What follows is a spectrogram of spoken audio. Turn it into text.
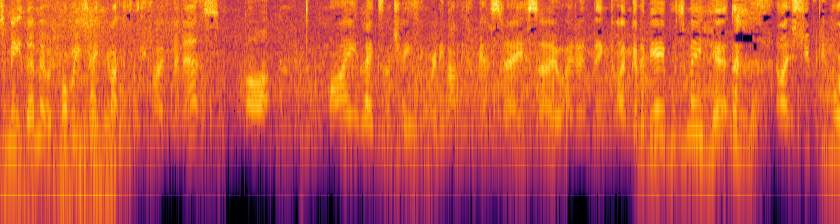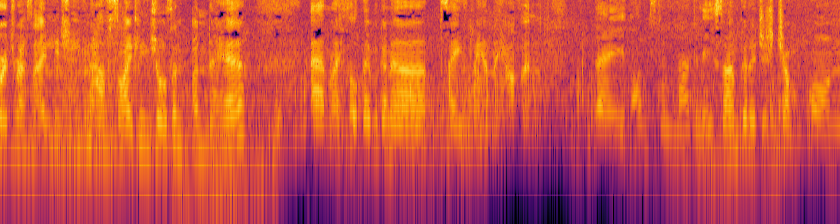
to meet them. It would probably take me like 45 minutes but my legs are chafing really badly from yesterday, so I don't think I'm to be able to make it. and I stupidly wore a dress. I literally even have cycling shorts un- under here. Um, and I thought they were to save me, and they haven't. They, I'm still in agony, so I'm to just jump on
